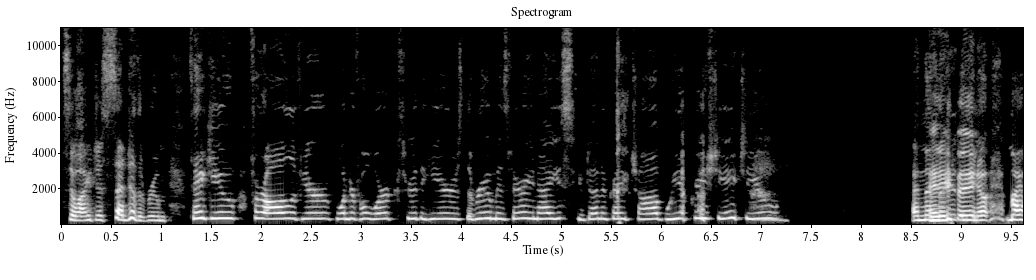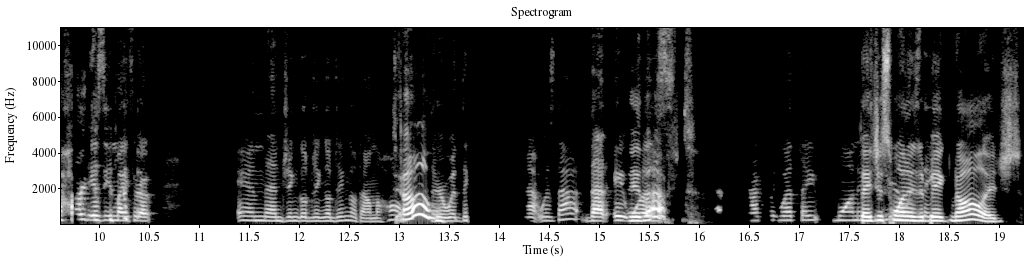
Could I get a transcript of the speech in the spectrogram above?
So I just said to the room, thank you for all of your wonderful work through the years. The room is very nice. You've done a great job. We appreciate you. And then, they, you know, my heart is in my throat. And then jingle, jingle, jingle down the hall. Oh. There with the, that was that. That it They was left. exactly what they wanted. They just wanted to they- be acknowledged.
